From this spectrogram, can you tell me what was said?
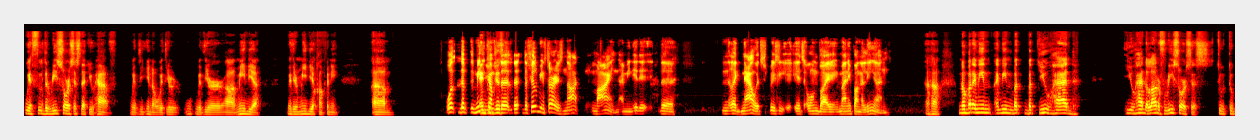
with the resources that you have with you know with your with your uh, media with your media company um Well, the the media And you com- just- the, the the Philippine Star is not mine. I mean, it, it the like now it's basically it's owned by Manny Pangilinan. uh-huh no but i mean i mean but but you had you had a lot of resources to to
